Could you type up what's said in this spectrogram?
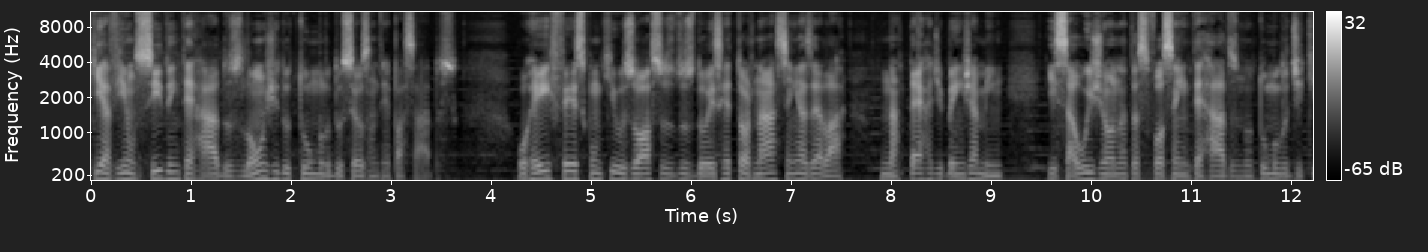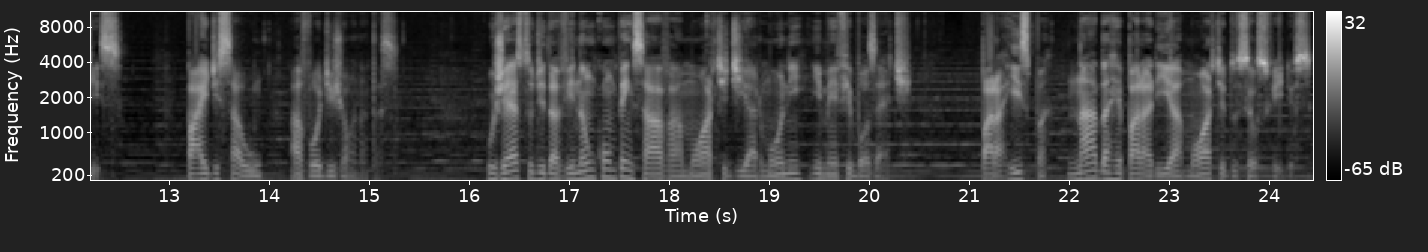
que haviam sido enterrados longe do túmulo dos seus antepassados o rei fez com que os ossos dos dois retornassem a Zelá, na terra de Benjamim, e Saul e Jonatas fossem enterrados no túmulo de Quis, pai de Saul, avô de Jonatas. O gesto de Davi não compensava a morte de Armone e Mefibosete. Para Rispa, nada repararia a morte dos seus filhos.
